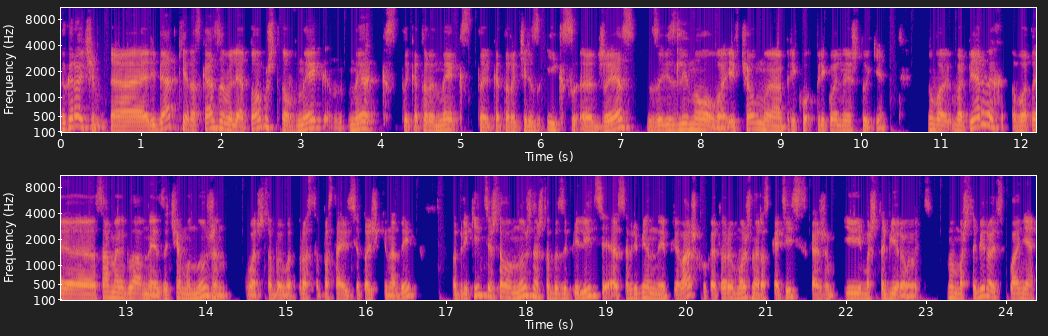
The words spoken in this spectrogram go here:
Ну, короче, э, ребятки рассказывали о том, что в Ne- Next, который Next, который через X.js, завезли нового. И в чем э, прико- прикольные штуки? Ну, во- во-первых, вот э, самое главное, зачем он нужен, вот, чтобы вот просто поставить все точки над «и». Вот прикиньте, что вам нужно, чтобы запилить э, современную прилажку, которую можно раскатить, скажем, и масштабировать. Ну, масштабировать в плане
